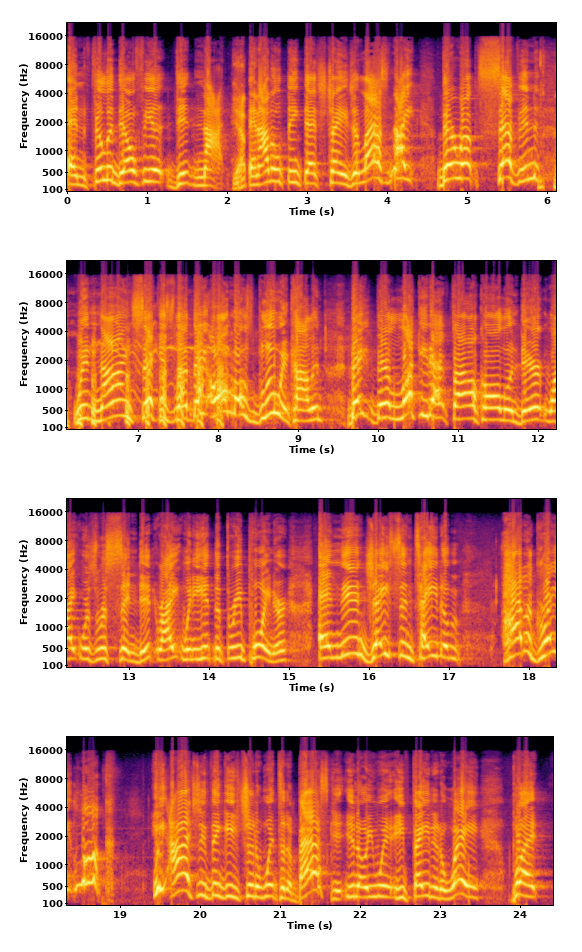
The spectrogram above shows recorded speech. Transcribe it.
and Philadelphia did not. Yep. And I don't think that's changed. And last night, they're up seven with nine seconds left. They almost blew it, Colin. They they're lucky that foul call on Derrick White was rescinded, right? When he hit the three-pointer. And then Jayson Tatum had a great look. He I actually think he should have went to the basket. You know, he went he faded away, but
